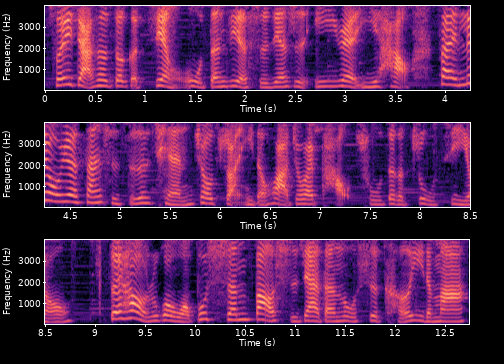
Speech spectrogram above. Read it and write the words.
所以假设这个建物登记的时间是一月一号，在六月三十之前就转移的话，就会跑出这个注记哦。最后，如果我不申报实价登录是可以的吗？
